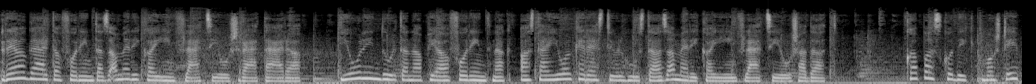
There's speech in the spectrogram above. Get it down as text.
Reagált a forint az amerikai inflációs rátára. Jól indult a napja a forintnak, aztán jól keresztül húzta az amerikai inflációs adat. Kapaszkodik, most épp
